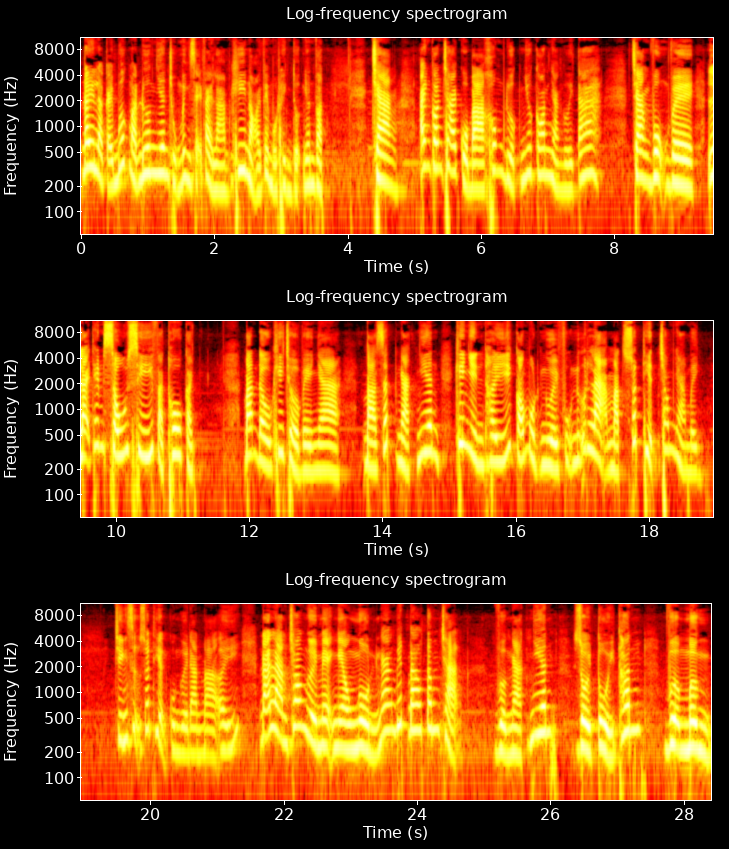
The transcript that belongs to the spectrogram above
Đây là cái bước mà đương nhiên chúng mình sẽ phải làm khi nói về một hình tượng nhân vật. Chàng, anh con trai của bà không được như con nhà người ta. Chàng vụng về, lại thêm xấu xí và thô kệch. Ban đầu khi trở về nhà, bà rất ngạc nhiên khi nhìn thấy có một người phụ nữ lạ mặt xuất hiện trong nhà mình. Chính sự xuất hiện của người đàn bà ấy đã làm cho người mẹ nghèo ngổn ngang biết bao tâm trạng. Vừa ngạc nhiên, rồi tủi thân, vừa mừng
